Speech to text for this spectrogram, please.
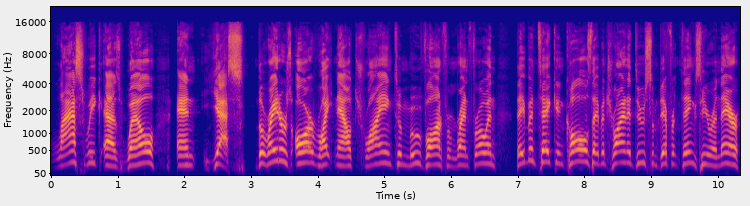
last week as well. And yes, the Raiders are right now trying to move on from Renfrow, and they've been taking calls. They've been trying to do some different things here and there.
